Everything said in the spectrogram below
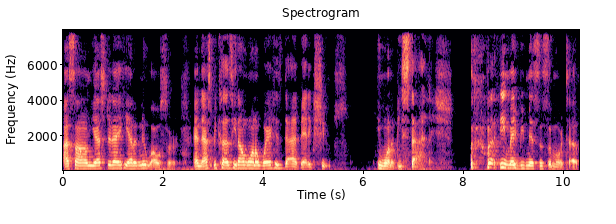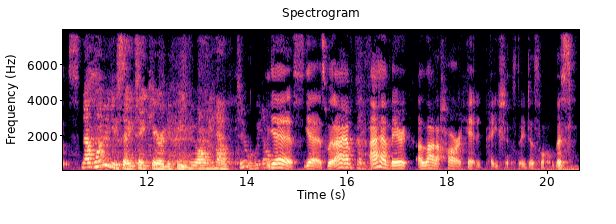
I saw him yesterday. He had a new ulcer and that's because he don't want to wear his diabetic shoes. he want to be stylish, but he may be missing some more toes. Now, wonder you say take care of your feet. You only have two. We don't. Yes, yes, but I have I have very a lot of hard headed patients. They just won't listen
